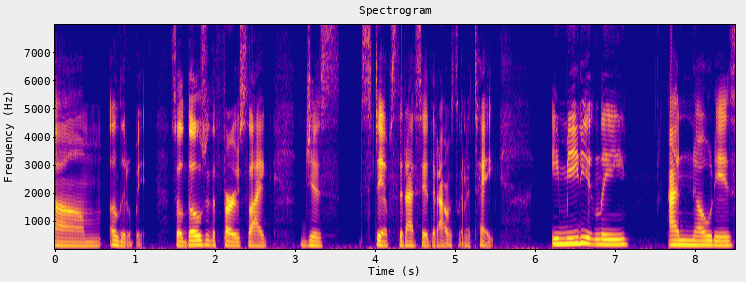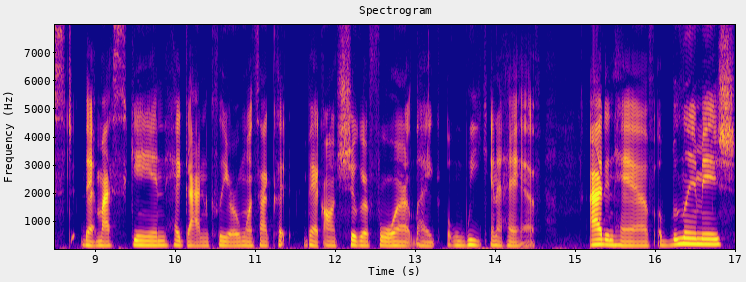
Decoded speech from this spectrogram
um, a little bit. So those are the first like just steps that I said that I was going to take. Immediately, I noticed that my skin had gotten clearer once I cut back on sugar for like a week and a half. I didn't have a blemish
